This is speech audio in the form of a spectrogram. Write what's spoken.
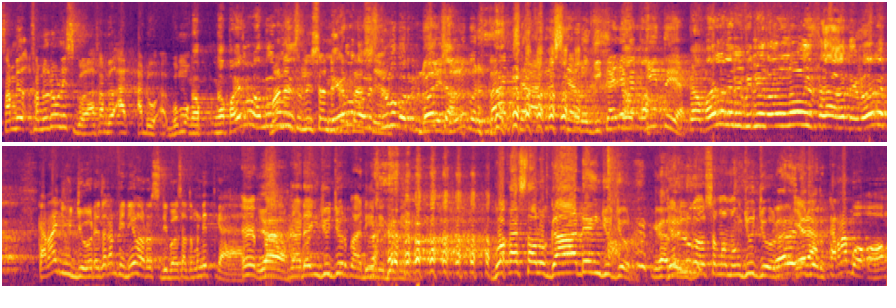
Sambil sambil nulis gua, sambil ad- aduh, gua mau Ngap, ngapain lo ambil Mana nulis? tulisan di lo nulis kertasnya? dulu baru nulis dibaca. dulu baru baca. Terusnya logikanya kan gitu ya. Ngapain lo ngirim video sambil nulis? Ah, aneh banget. karena jujur itu kan video harus di bawah satu menit kan. Eh Ya. Pak, gak ada yang jujur Pak di ini. gua kasih tau lu, gak ada yang jujur. Jadi lu gak usah ngomong jujur. Gak ada Ya karena bohong.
